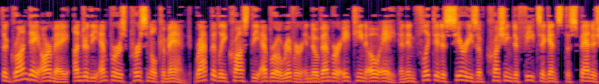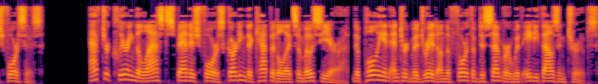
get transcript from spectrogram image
The Grande Armée, under the Emperor's personal command, rapidly crossed the Ebro River in November 1808 and inflicted a series of crushing defeats against the Spanish forces. After clearing the last Spanish force guarding the capital at Somosierra, Napoleon entered Madrid on 4 December with 80,000 troops.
